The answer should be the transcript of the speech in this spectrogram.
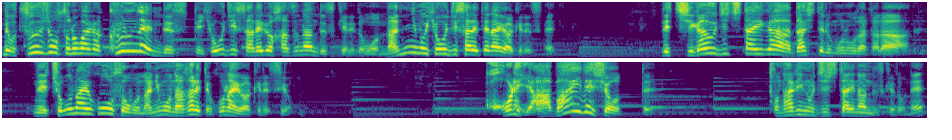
でも通常その場合は訓練ですって表示されるはずなんですけれども何にも表示されてないわけですね。で違う自治体が出してるものだから、ね、町内放送も何も流れてこないわけですよ。これやばいでしょって。隣の自治体なんですけどね。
